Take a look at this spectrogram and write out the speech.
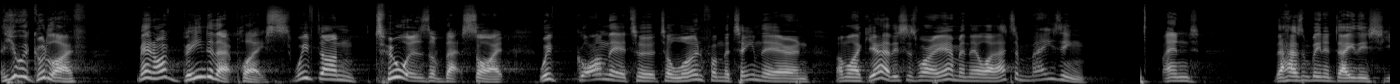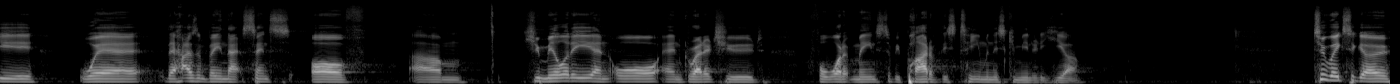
Are you a good life? Man, I've been to that place. We've done tours of that site. We've gone there to, to learn from the team there. And I'm like, Yeah, this is where I am. And they're like, That's amazing. And there hasn't been a day this year where there hasn't been that sense of um, humility and awe and gratitude for what it means to be part of this team and this community here. Two weeks ago,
